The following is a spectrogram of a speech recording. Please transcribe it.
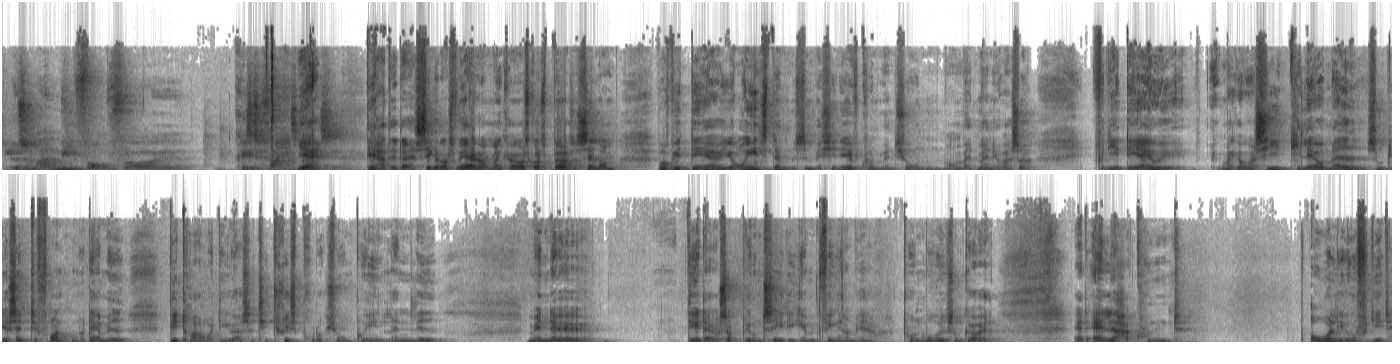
Det lyder som meget mild form for øh, krigstilfangelse. Ja, det har det da sikkert også været, og man kan jo også godt spørge sig selv om, hvorvidt det er i overensstemmelse med Genève-konventionen, om at man jo altså, fordi det er jo, man kan jo godt sige, at de laver mad, som bliver sendt til fronten, og dermed bidrager de jo altså til krigsproduktion på en eller anden led. Men øh, det er der jo så blevet set igennem fingre med på en måde, som gør, at, at alle har kunnet overleve, fordi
